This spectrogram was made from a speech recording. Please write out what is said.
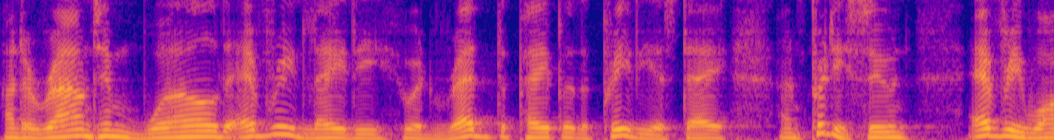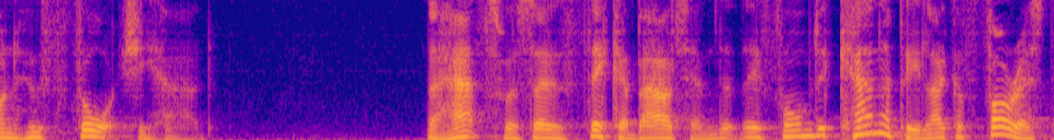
and around him whirled every lady who had read the paper the previous day, and pretty soon every one who thought she had. The hats were so thick about him that they formed a canopy like a forest,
